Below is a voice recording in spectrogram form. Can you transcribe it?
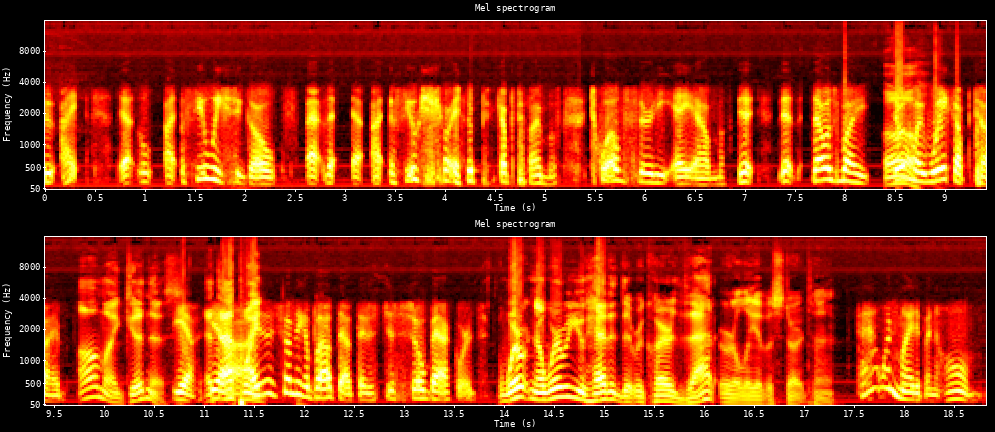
two. I uh, a few weeks ago, uh, uh, a few weeks ago, I had a pickup time of twelve thirty a.m. That that was my that was my wake up time. Oh my goodness. Yeah, At yeah. that point, I, there's something about that that is just so backwards. where now where were you headed that required that early of a start time? That one might have been home.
